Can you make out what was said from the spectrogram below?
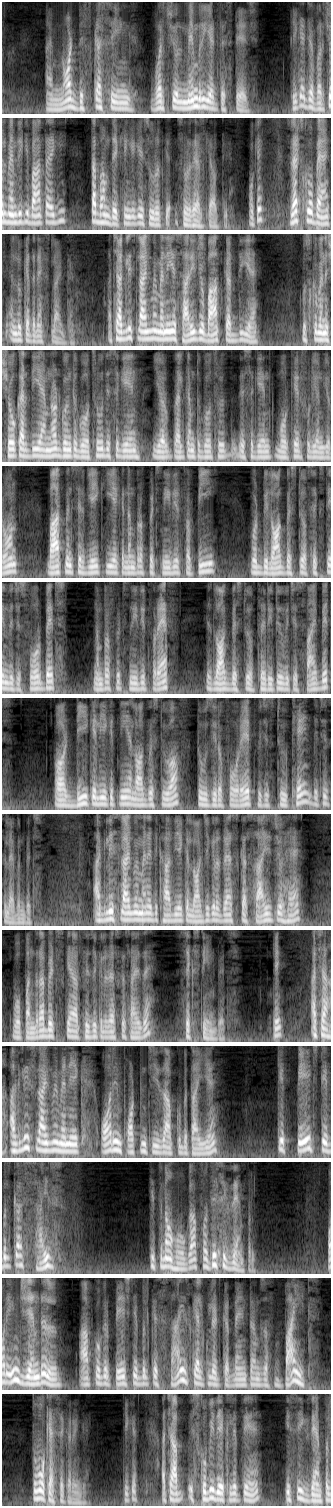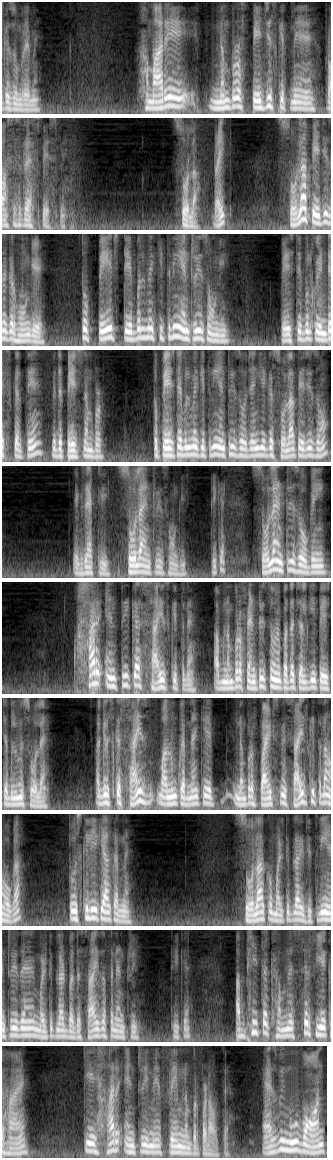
I'm not discussing virtual memory at the stage ٹھیک ہے، جب ورچوئل میموری کی بات آئے گی، تب ہم دیکھیں گے کہ صورت صورت حال کیا ہوتی ہے۔ Okay so let's go back and look at the next slide then اچھا اگلی سلائڈ میں میں نے یہ ساری جو بات کر دی ہے اس کو میں نے شو کر دیا. Am not going to go through this again you are welcome to go through this again more carefully on your own بات میں نے صرف یہی کی ہے کہ number of bits needed for P would be log base two of sixteen which is four bits number of bits needed for F is log base two of thirty two which is five bits اور D کے لیے کتنی ہے? Log base two of two zero four eight which is two K which is eleven bits اگلی slide میں میں نے دکھا دیا کہ لاجیکل ایڈریس کا سائز جو ہے وہ پندرہ بٹس کے اور فزیکل ایڈریس کا سائز ہے سکسٹین بٹس ٹھیک اچھا اگلی سلائڈ میں میں نے ایک اور امپورٹنٹ چیز آپ کو بتائی ہے کہ پیج ٹیبل کا سائز کتنا ہوگا فار دس ایگزامپل اور ان جنرل آپ کو اگر پیج ٹیبل کے سائز کیلکولیٹ کرنا ہے ان ٹرمز آف بائٹس تو وہ کیسے کریں گے؟ ٹھیک ہے؟ اچھا آپ اس کو بھی دیکھ لیتے ہیں اسی ایگزامپل کے زمرے میں۔ ہمارے نمبر آف پیجز کتنے ہیں پروسیس ڈریس اسپیس میں؟ سولہ رائٹ سولہ پیجز اگر ہوں گے تو پیج ٹیبل میں کتنی اینٹریز ہوں گی؟ پیج ٹیبل کو انڈیکس کرتے ہیں ود اے پیج نمبر تو پیج ٹیبل میں کتنی اینٹریز ہو جائیں گی اگر سولہ پیجز ہوں؟ ایگزیکٹلی سولہ اینٹریز ہوں گی. ٹھیک ہے؟ سولہ اینٹریز ہو گئی ہر اینٹری کا سائز کتنا ہے؟ اب نمبر آف اینٹریز تو ہمیں پتا چل گئی پیج ٹیبل میں سولہ ہے. اگر اس کا سائز معلوم کرنا ہے کہ نمبر آف بائٹس میں سائز کتنا ہوگا، تو اس کے لیے کیا کرنا ہے؟ سولہ کو ملٹی پلائی جتنی اینٹریز ہیں multiplied by the size of an entry ٹھیک ہے؟ ابھی تک ہم نے صرف یہ کہا ہے کہ ہر اینٹری میں فریم نمبر پڑا ہوتا ہے۔ As we move on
